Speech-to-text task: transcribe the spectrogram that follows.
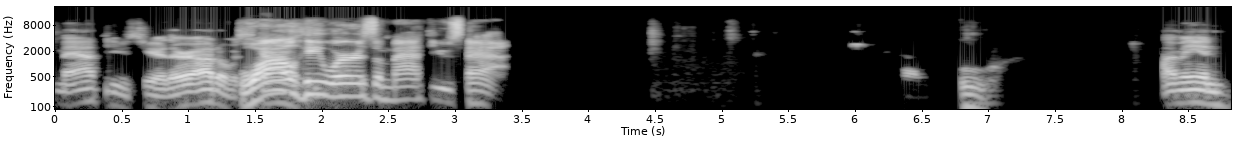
Mathews here. They're out of Wisconsin. While he wears a Mathews hat. ooh, I mean,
